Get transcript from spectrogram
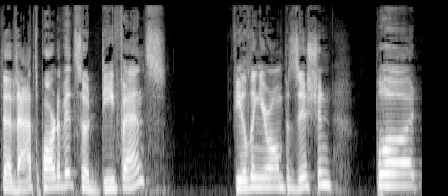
that that's part of it. So defense, fielding your own position, but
